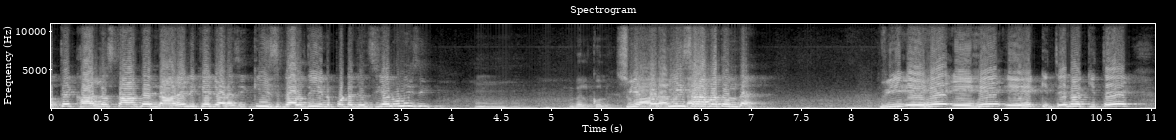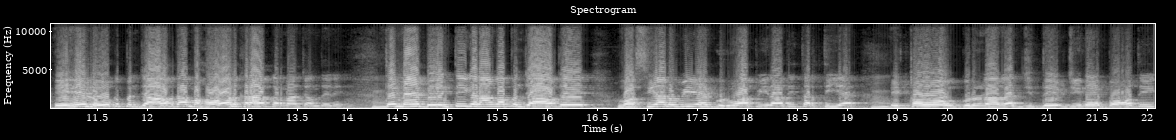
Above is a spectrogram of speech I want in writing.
ਉੱਥੇ ਖਾਲਿਸਤਾਨ ਦੇ ਨਾਰੇ ਲਿਖੇ ਜਾਣੇ ਸੀ ਕੀ ਇਸ ਗੱਲ ਦੀ ਇਨਪੁਟ ਏਜੰਸੀਆਂ ਨੂੰ ਨਹੀਂ ਸੀ ਹੂੰ ਬਿਲਕੁਲ ਸਵਾਲ ਆ ਕੀ। ਸਾਬਤ ਹੁੰਦਾ ਹੈ? ਵੀ ਇਹ ਇਹ ਇਹ ਕਿਤੇ ਨਾ ਕਿਤੇ ਇਹ ਲੋਕ ਪੰਜਾਬ ਦਾ ਮਾਹੌਲ ਖਰਾਬ ਕਰਨਾ ਚਾਹੁੰਦੇ ਨੇ। ਤੇ ਮੈਂ ਬੇਨਤੀ ਕਰਾਂਗਾ ਪੰਜਾਬ ਦੇ ਵਾਸੀਆਂ ਨੂੰ ਵੀ ਇਹ ਗੁਰੂਆਂ ਪੀਰਾਂ ਦੀ ਧਰਤੀ ਹੈ। ਇੱਥੋਂ ਗੁਰੂ ਨਾਨਕ ਜੀ ਦੇਵ ਜੀ ਨੇ ਬਹੁਤ ਹੀ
